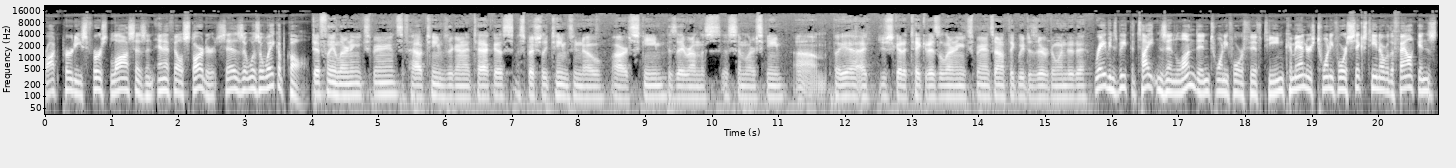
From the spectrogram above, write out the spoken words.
Brock Purdy's first loss as an NFL starter says it was a wake up call. Definitely a learning experience of how teams are going to attack us, especially teams who know our scheme because they run this a similar scheme. Um, but yeah, I just got to take it as a learning experience. I don't think we deserve to win today. Ravens beat the Titans in London 24 15. Commanders 24 16 over the Falcons.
